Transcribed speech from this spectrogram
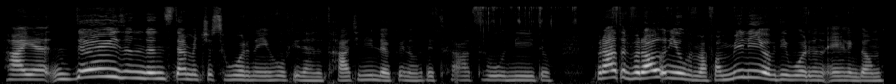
ga je duizenden stemmetjes horen in je hoofd die zeggen het gaat je niet lukken of dit gaat gewoon niet. Of praat er vooral niet over mijn familie of die worden eigenlijk dan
